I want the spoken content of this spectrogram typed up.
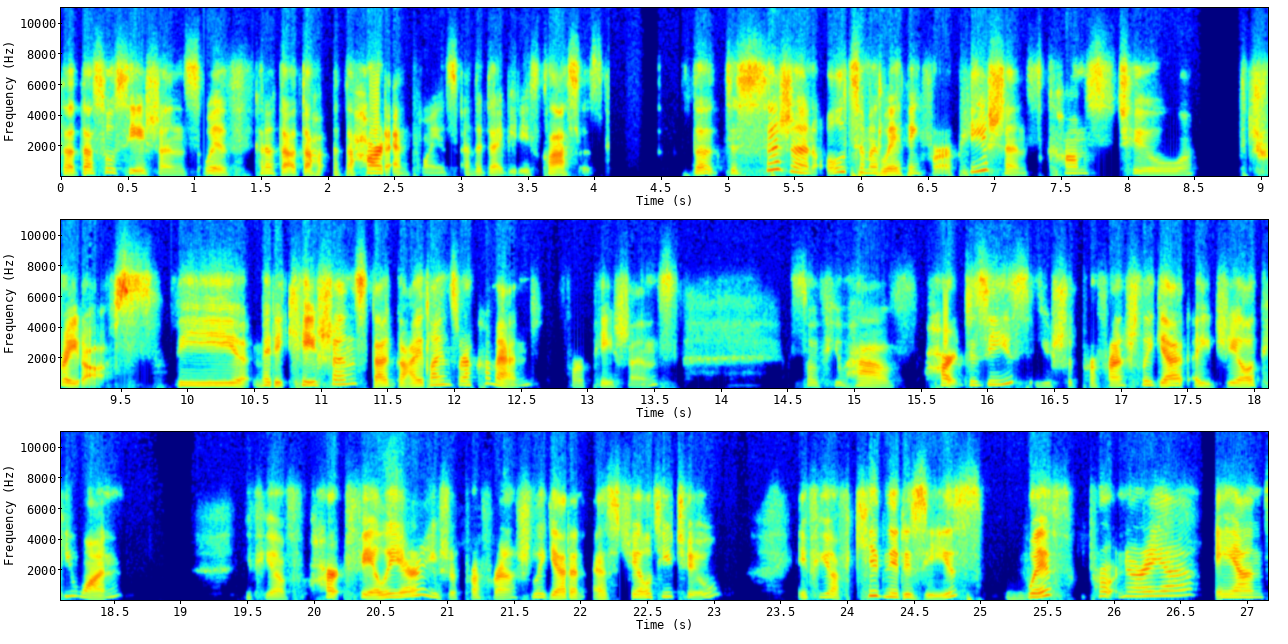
the, the, associations with kind of the, the, the, hard endpoints and the diabetes classes the decision ultimately, I think, for our patients comes to trade offs. The medications that guidelines recommend for patients. So, if you have heart disease, you should preferentially get a GLP 1. If you have heart failure, you should preferentially get an SGLT2. If you have kidney disease with proteinuria and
